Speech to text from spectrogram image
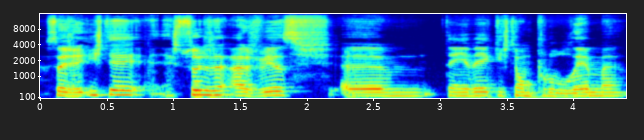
Ou seja, isto é. As pessoas às vezes um, têm a ideia que isto é um problema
